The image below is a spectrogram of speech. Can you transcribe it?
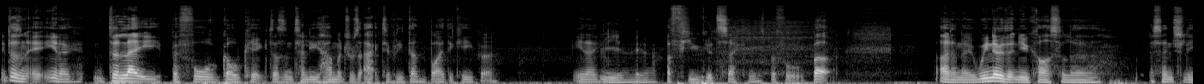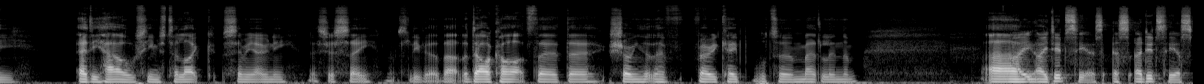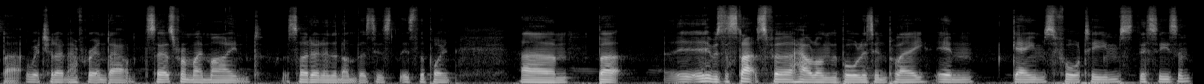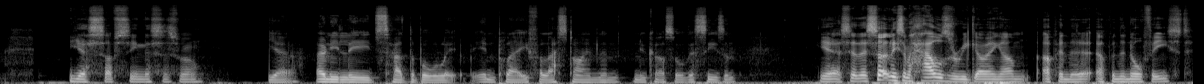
It doesn't, it, you know, delay before goal kick doesn't tell you how much was actively done by the keeper. You know, Yeah, yeah. a few good seconds before, but I don't know. We know that Newcastle are essentially Eddie Howe seems to like Simeone. Let's just say, let's leave it at that. The dark arts, they're they're showing that they're very capable to meddle in them. Um, I, I did see a, a, I did see a stat which I don't have written down, so it's from my mind, so I don't know the numbers. Is is the point? Um, but it, it was the stats for how long the ball is in play in games for teams this season. yes, I've seen this as well. Yeah, only Leeds had the ball in play for less time than Newcastle this season. Yeah, so there's certainly some housery going on up in the up in the northeast.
